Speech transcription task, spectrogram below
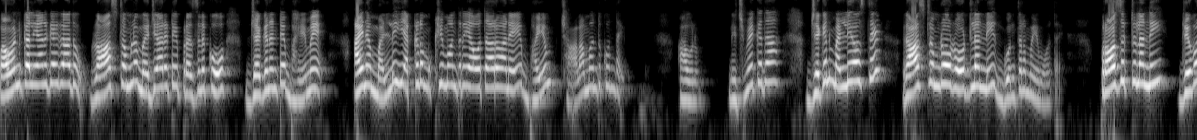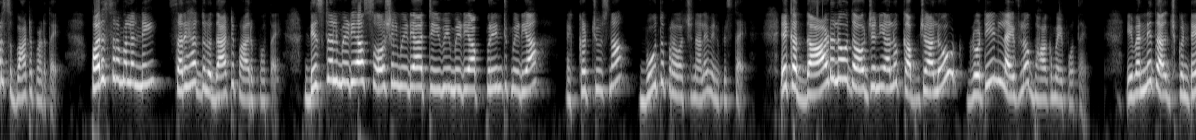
పవన్ కళ్యాణ్కే కాదు రాష్ట్రంలో మెజారిటీ ప్రజలకు జగన్ అంటే భయమే. ఆయన మళ్ళీ ఎక్కడ ముఖ్యమంత్రి అవుతారో అనే భయం చాలామందికి ఉంది అవును. నిజమే కదా? జగన్ మళ్ళీ వస్తే రాష్ట్రంలో రోడ్లన్నీ గుంతలమయమవుతాయి. ప్రాజెక్టులన్నీ రివర్స్ బాట పడతాయి. పరిశ్రమలన్నీ సరిహద్దులు దాటి పారిపోతాయి. Digital media social media TV media print media ఎక్కడ చూసినా భూత ప్రవచనాలే వినిపిస్తాయి. ఇక దాడులు దౌర్జన్యాలు కబ్జాలు రొటీన్ లైఫ్లో భాగమైపోతాయి. ఇవన్నీ తలుచుకుంటే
